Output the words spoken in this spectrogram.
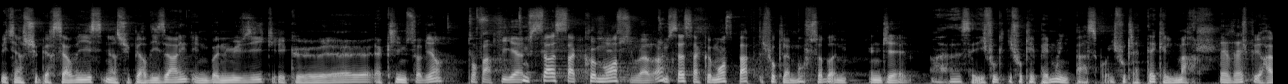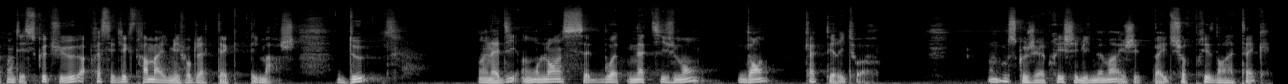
et qu'il y ait un super service, et un super design, une bonne musique, et que euh, la clim soit bien. Enfin, y a- tout ça, ça commence, tout ça, ça commence pas, il faut que la bouffe soit bonne. Ok. Ah, il faut, que- il faut que les paiements ils passent quoi. Il faut que la tech elle marche. Mhm. Tu peux raconter ce que tu veux. Après c'est de l'extra mile, mais il faut que la tech elle marche. Deux, on a dit on lance cette boîte nativement dans quatre territoires. Ce que j'ai appris chez Big et j'ai pas eu de surprise dans la tech,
